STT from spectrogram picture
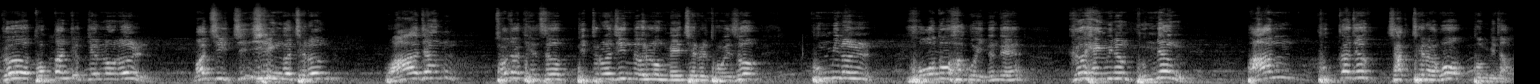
그 독단적 결론을 마치 진실인 것처럼 과장 조작해서 비뚤어진 언론 매체를 통해서 국민을 호도하고 있는데 그 행위는 분명 반국가적 작태라고 봅니다.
